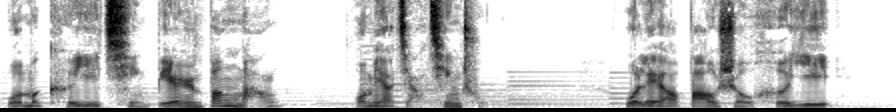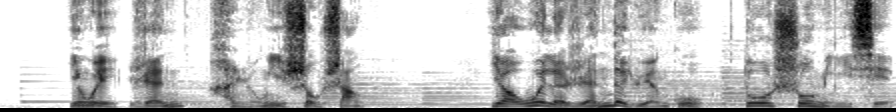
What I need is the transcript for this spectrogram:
我们可以请别人帮忙。我们要讲清楚，为了要保守合一，因为人很容易受伤，要为了人的缘故多说明一些。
